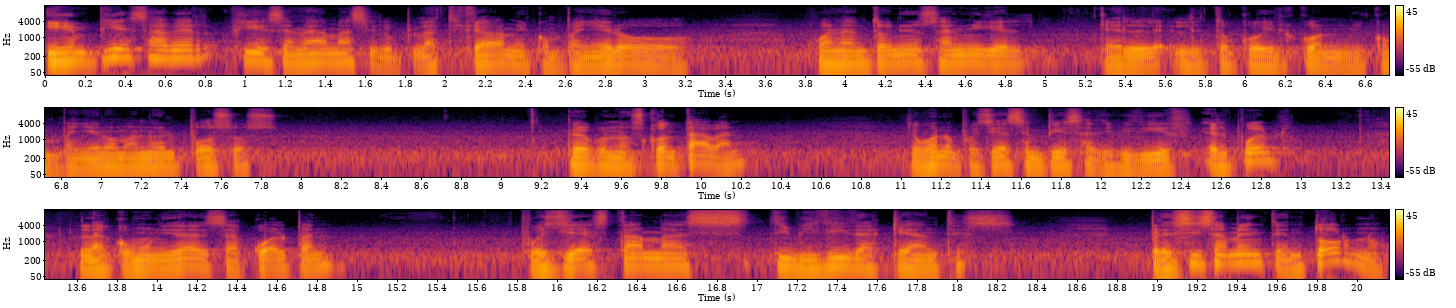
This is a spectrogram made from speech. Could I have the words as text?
Y empieza a ver, fíjese nada más, y lo platicaba mi compañero Juan Antonio San Miguel, que él, le tocó ir con mi compañero Manuel Pozos, pero pues nos contaban que bueno, pues ya se empieza a dividir el pueblo. La comunidad de Zacualpan pues ya está más dividida que antes, precisamente en torno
